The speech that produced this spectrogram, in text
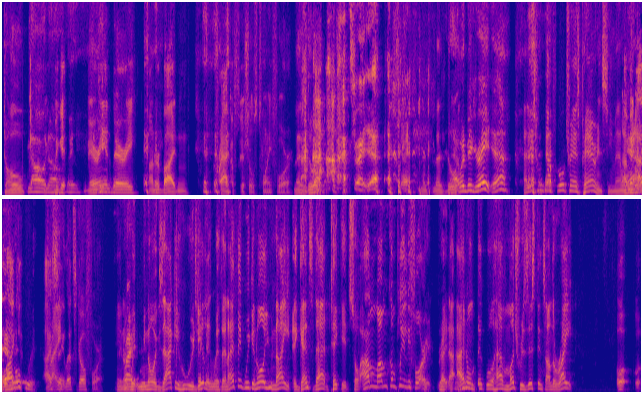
Dope. No, we, no. We get Marion Barry, Hunter Biden, crack officials 24. Let's do it. that's right. Yeah. That's right. Let's, let's do that it. That would be great. Yeah. At least we got full transparency, man. I mean, I like know it. I right? say let's go for it. You know, Right. we, we know exactly who we're Ticket. dealing with, and I think we can all unite against that ticket. So I'm I'm completely for it, right? I, Mm-hmm. I don't think we'll have much resistance on the right, or, or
